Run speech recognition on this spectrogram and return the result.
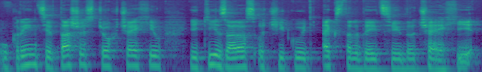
українців та 6 чехів, які зараз очікують екстрадиції до Чехії.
